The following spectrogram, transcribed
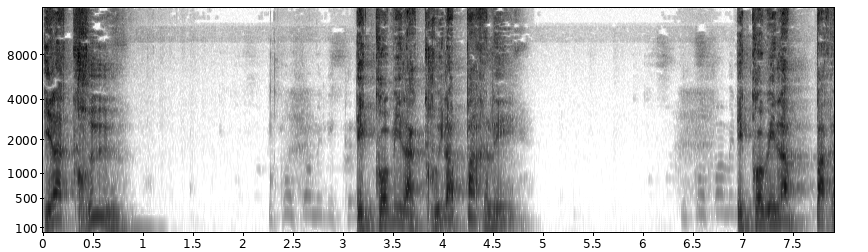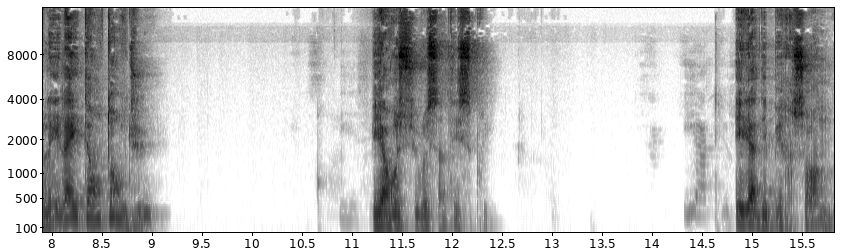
il a cru. Et comme il a cru, il a parlé. Et comme il a parlé, il a été entendu a reçu le Saint-Esprit. Il y a des personnes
